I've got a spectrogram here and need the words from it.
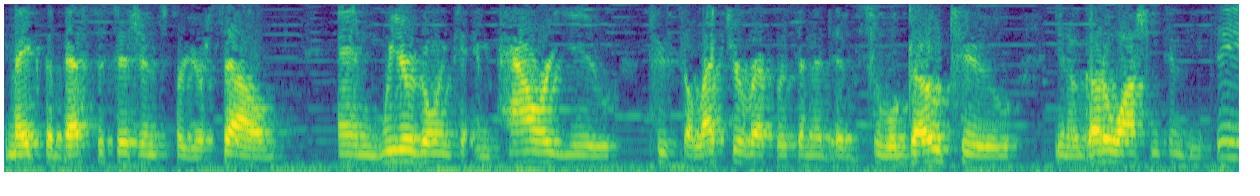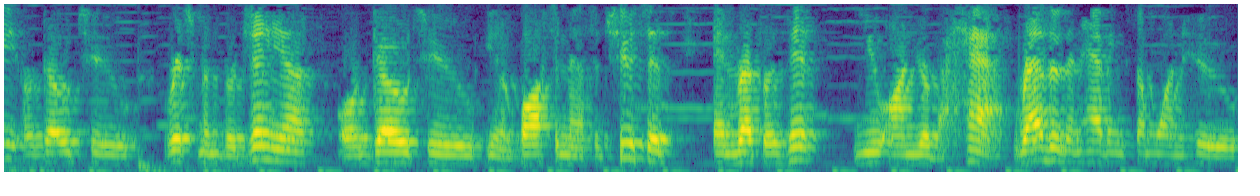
make the best decisions for yourselves and we are going to empower you to select your representatives who will go to, you know, go to Washington D.C. or go to Richmond, Virginia, or go to, you know, Boston, Massachusetts, and represent you on your behalf, rather than having someone who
